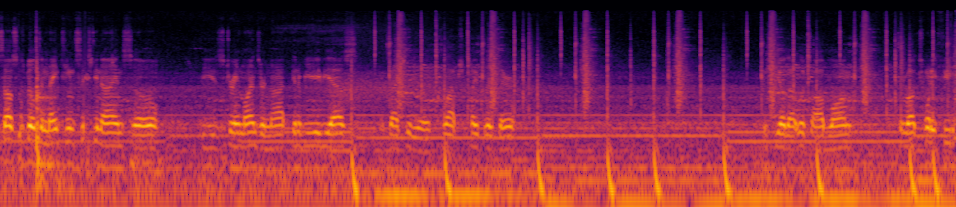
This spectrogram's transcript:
This house was built in 1969, so these drain lines are not going to be ABS. It's actually a collapsed pipe right there. You can see how that looks oblong. It's about 20 feet.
